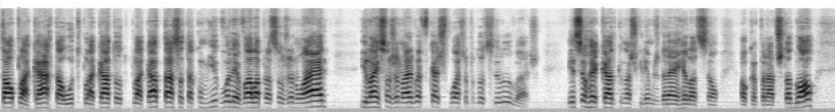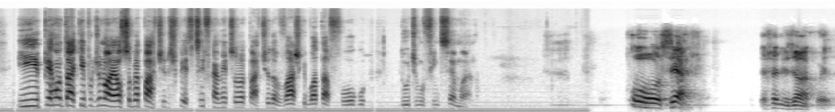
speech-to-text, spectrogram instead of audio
tal placar, tal outro placar, tal outro placar, a taça está comigo, vou levar lá para São Januário, e lá em São Januário vai ficar exposta para o torcedor do Vasco. Esse é o recado que nós queríamos dar em relação ao Campeonato Estadual. E perguntar aqui para o Noel sobre a partida, especificamente sobre a partida Vasco e Botafogo do último fim de semana. Ô, Sérgio, deixa eu dizer uma coisa.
